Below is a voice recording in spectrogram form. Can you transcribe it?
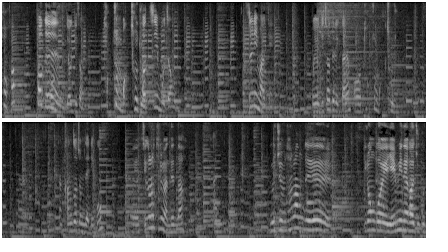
턱, 턱, 턱은 여기서 턱 좀 막 쳐줘. 터치 보정. 슬림하게. 뭐 여기 쳐드릴까요? 어, 턱 좀 막 쳐줘. 자, 일단 강도 좀 내리고. 왜 찌그러뜨리면 안 된다. 아니. 요즘 사람들 이런 거에 예민해가지고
